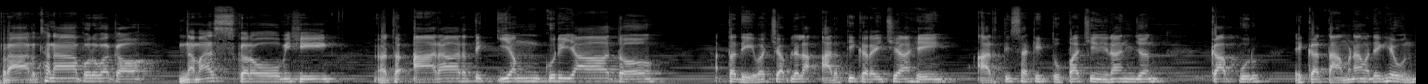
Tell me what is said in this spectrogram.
प्रार्थनापूर्वक नमस्करोमिही अथ आरार्तिक्यम कुर्यात. आता देवाची आपल्याला आरती करायची आहे. आरतीसाठी तुपाची निरांजन कापूर एका तांबणामध्ये घेऊन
